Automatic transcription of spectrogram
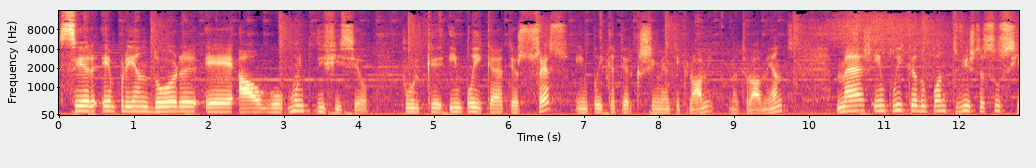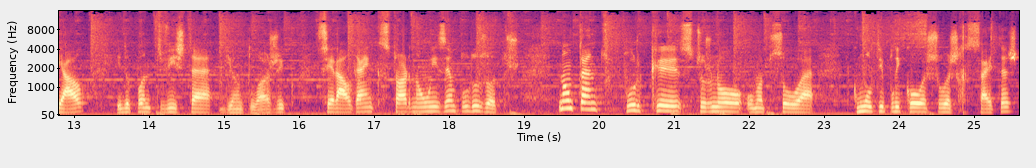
Ser empreendedor é algo muito difícil, porque implica ter sucesso, implica ter crescimento económico, naturalmente, mas implica do ponto de vista social e do ponto de vista deontológico, ser alguém que se torna um exemplo dos outros. Não tanto porque se tornou uma pessoa que multiplicou as suas receitas,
